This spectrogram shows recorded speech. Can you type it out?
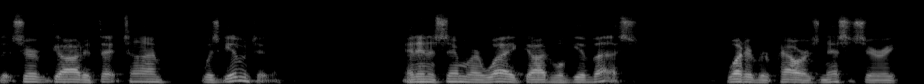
that served God at that time was given to them. And in a similar way, God will give us whatever power is necessary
